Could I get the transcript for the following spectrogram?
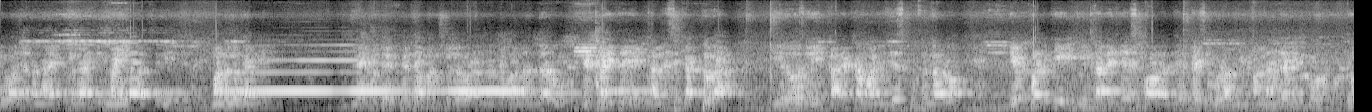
యువజన నాయకులు కానీ మహిళా స్త్రీ మనులు కానీ లేకపోతే పెద్ద మనుషులు ఎవరన్నా వాళ్ళందరూ ఎట్లయితే కలిసికట్టుగా ఈరోజు ఈ కార్యక్రమాన్ని చేసుకుంటున్నారో ఎప్పటికీ ఇట్లానే చేసుకోవాలని చెప్పేసి కూడా మిమ్మల్ని అందరినీ కోరుకుంటూ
